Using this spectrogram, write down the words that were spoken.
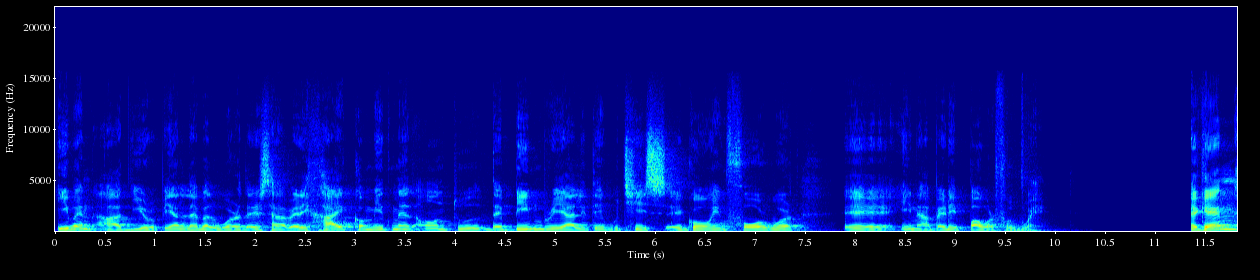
even at European level, where there is a very high commitment onto the BIM reality, which is uh, going forward uh, in a very powerful way. Again,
